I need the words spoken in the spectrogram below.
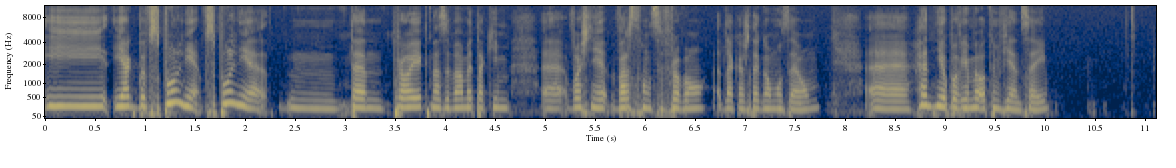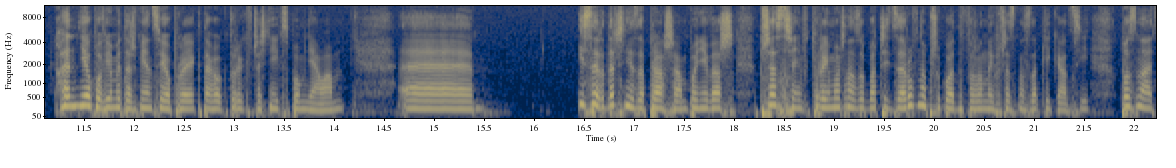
I jakby wspólnie, wspólnie mm, ten projekt nazywamy takim właśnie warstwą cyfrową dla każdego muzeum. Chętnie opowiemy o tym więcej. Chętnie opowiemy też więcej o projektach, o których wcześniej wspomniałam. E, I serdecznie zapraszam, ponieważ przestrzeń, w której można zobaczyć zarówno przykłady tworzonych przez nas aplikacji, poznać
